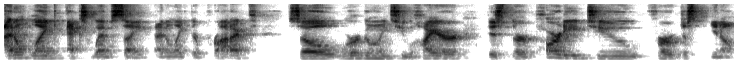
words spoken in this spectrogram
I don't like x website. I don't like their product so we're going to hire this third party to for just you know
